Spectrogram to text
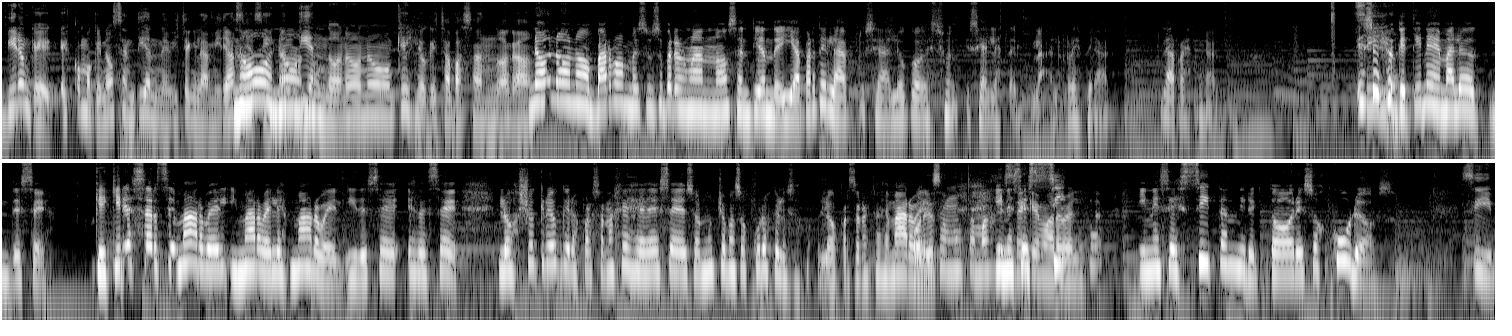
Vieron que es como que no se entiende, ¿viste? Que la mirás No, y decís, no, no, entiendo, no. no, ¿qué es lo que está pasando acá? No, no, no, Batman vs Superman no se entiende. Y aparte, la, o sea, loco, es un, o sea, la, la, respirar. La respirar. Eso es lo que tiene de malo DC. Que quiere hacerse Marvel y Marvel es Marvel y DC es DC. Los, yo creo que los personajes de DC son mucho más oscuros que los, los personajes de Marvel. Por eso me gusta más y, DC que Marvel. y necesitan directores oscuros. Sí,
